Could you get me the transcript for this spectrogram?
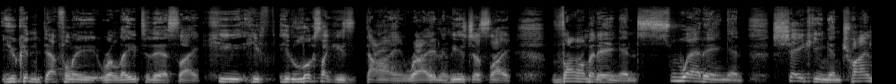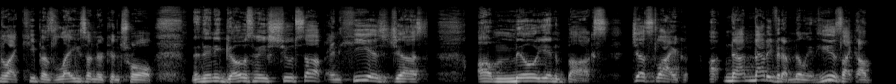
you can definitely relate to this like he he he looks like he's dying right? And he's just like vomiting and sweating and shaking and trying to like keep his legs under control. And then he goes and he shoots up and he is just a million bucks. Just like uh, not not even a million. He is like a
